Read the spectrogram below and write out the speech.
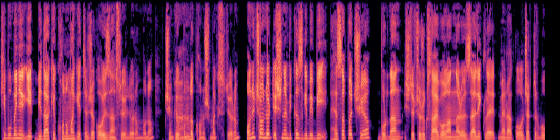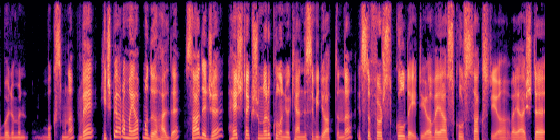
Ki bu beni bir dahaki konuma getirecek. O yüzden söylüyorum bunu. Çünkü Aha. bunu da konuşmak istiyorum. 13-14 yaşında bir kız gibi bir hesap açıyor. Buradan işte çocuk sahibi olanlar özellikle meraklı olacaktır bu bölümün bu kısmına ve hiçbir arama yapmadığı halde sadece hashtag şunları kullanıyor kendisi video attığında. It's the first school day diyor veya school sucks diyor veya işte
